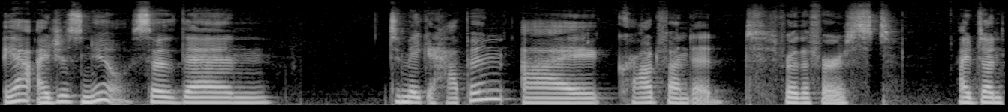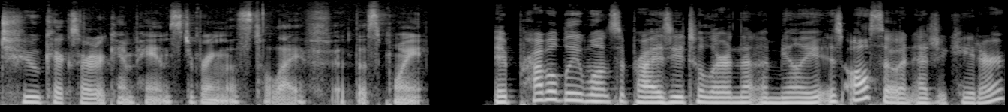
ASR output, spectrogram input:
yeah, I just knew. So then to make it happen, I crowdfunded for the first I've done two Kickstarter campaigns to bring this to life at this point. It probably won't surprise you to learn that Amelia is also an educator.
